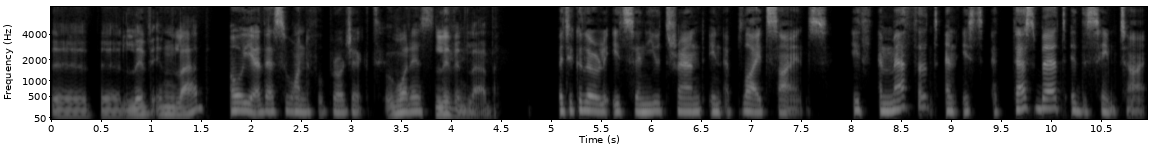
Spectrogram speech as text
the, the Live In Lab? Oh, yeah, that's a wonderful project. What is Live In Lab? Particularly, it's a new trend in applied science. It's a method and it's a test bed at the same time.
